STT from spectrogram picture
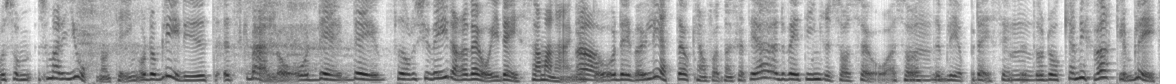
Och som, som hade gjort någonting och då blir det ju ett, ett skvaller och det, det fördes ju vidare då i det sammanhanget ja. och det var ju lätt då kanske att man säger ja du vet Ingrid sa så, alltså mm. att det blir på det sättet mm. och då kan det ju verkligen bli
